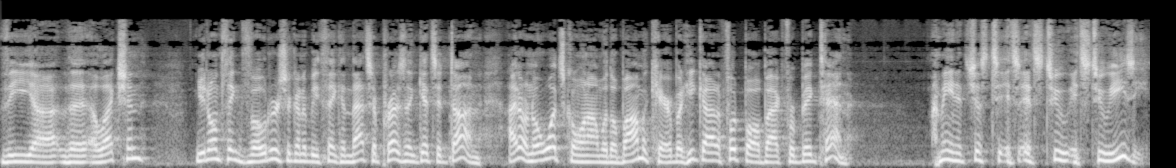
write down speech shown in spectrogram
the uh, the election you don't think voters are going to be thinking that's a president gets it done? I don't know what's going on with Obamacare, but he got a football back for Big Ten. I mean, it's just it's it's too it's too easy.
